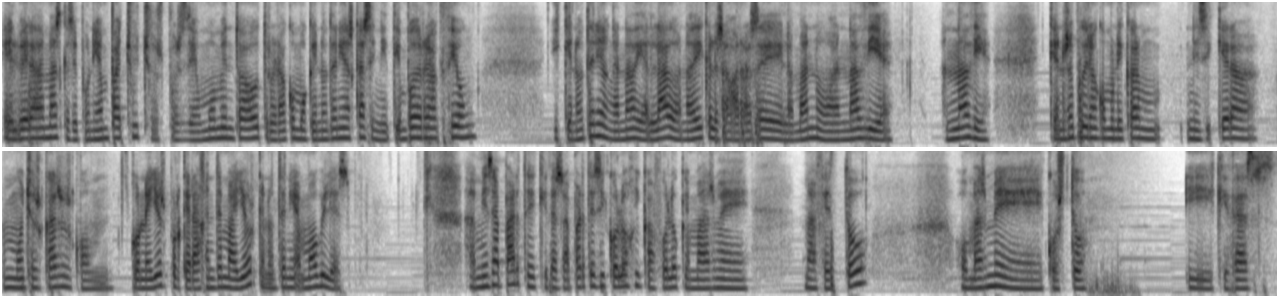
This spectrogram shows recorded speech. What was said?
El ver además que se ponían pachuchos, pues de un momento a otro era como que no tenías casi ni tiempo de reacción y que no tenían a nadie al lado, a nadie que les agarrase la mano, a nadie, a nadie, que no se pudieran comunicar ni siquiera en muchos casos con, con ellos porque era gente mayor que no tenía móviles. A mí esa parte, quizás la parte psicológica fue lo que más me, me afectó o más me costó. Y quizás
